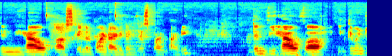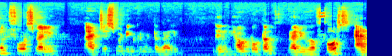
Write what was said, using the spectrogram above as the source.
then we have scalar point id that is s point id then we have incremental force value adjustment incremental value then we have total value of force and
